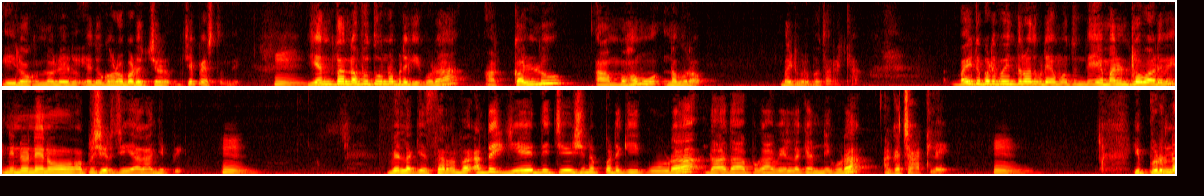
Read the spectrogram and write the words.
ఈ లోకంలో లేడు ఏదో గొడవబడి వచ్చాడు చెప్పేస్తుంది. ఎంత నవ్వుతూ ఉన్నప్పటికీ కూడా ఆ కళ్ళు ఆ మొహము నవ్వురావు. బయటపడిపోతారు అట్లా. బయటపడిపోయిన తర్వాత కూడా ఏమవుతుంది? ఏ మన ఇంట్లో వాడివి నిన్ను నేను అప్రిషియేట్ చేయాలా అని చెప్పి. వీళ్ళకి సర్వ అంటే ఏది చేసినప్పటికీ కూడా దాదాపుగా వీళ్ళకి అన్నీ కూడా అగచాట్లే. ఇప్పుడున్న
